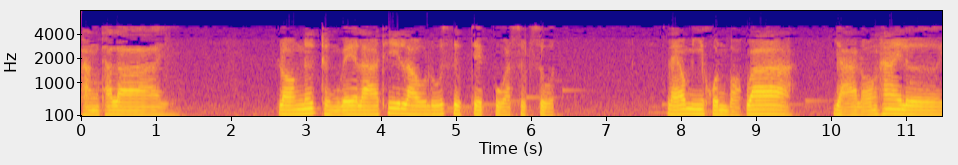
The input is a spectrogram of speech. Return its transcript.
พังทลาย ลองนึกถึงเวลาที่เรารู้สึกเจ็บปวดสุด แล้วมีคนบอกว่า อย่าร้องไห้เลย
